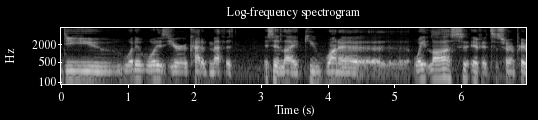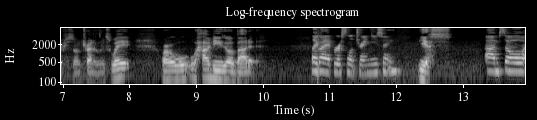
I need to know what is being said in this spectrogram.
Do you what i- what is your kind of method? Is it like you want to weight loss if it's a certain person trying to lose weight, or wh- how do you go about it? like when I personal train. You saying? Yes. Um, so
